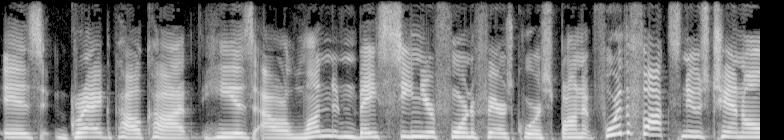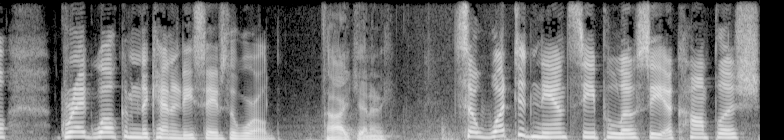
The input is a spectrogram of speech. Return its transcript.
is Greg Palkot. He is our London based senior foreign affairs correspondent for the Fox News Channel. Greg, welcome to Kennedy Saves the World. Hi, Kennedy. So, what did Nancy Pelosi accomplish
